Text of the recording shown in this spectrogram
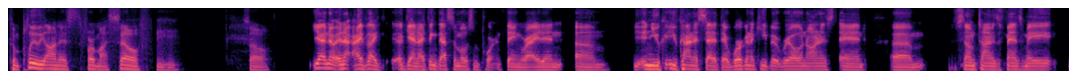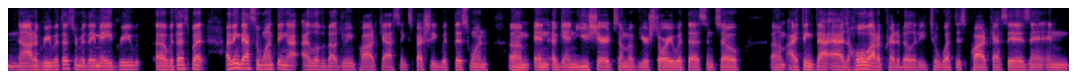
completely honest for myself. Mm-hmm. So yeah, no, and I, I like again, I think that's the most important thing, right? And um, and you you kind of said it there. We're gonna keep it real and honest. And Um, sometimes the fans may not agree with us or they may agree uh, with us but i think that's the one thing I, I, love about doing podcasting especially with this one um, and again you shared some of your story with us and so um, i think that adds a whole lot of credibility to what this podcast is and, and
